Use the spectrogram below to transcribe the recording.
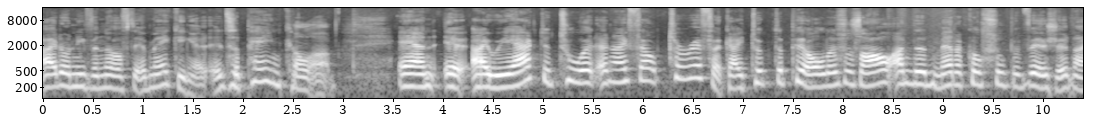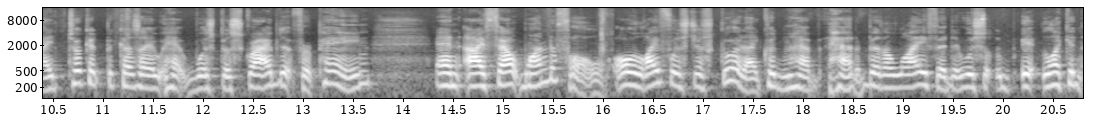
I don't even know if they're making it. It's a painkiller. And it, I reacted to it and I felt terrific. I took the pill. This was all under medical supervision. I took it because I had, was prescribed it for pain. And I felt wonderful. Oh, life was just good. I couldn't have had a better life. And it was it, like an,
